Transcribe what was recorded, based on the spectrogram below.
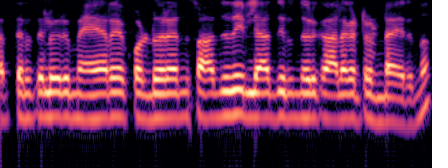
അത്തരത്തിലൊരു മേയറെ കൊണ്ടുവരാൻ സാധ്യതയില്ലാതിരുന്ന ഒരു കാലഘട്ടം ഉണ്ടായിരുന്നു.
